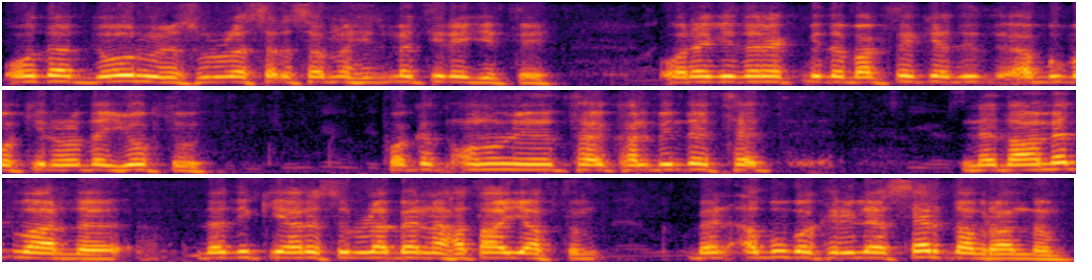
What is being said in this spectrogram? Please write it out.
O da doğru Resulullah sallallahu aleyhi ve sellem'in hizmetine gitti. Oraya giderek bir de baktı ki Hazreti Ebu Bakır orada yoktu. Fakat onun kalbinde nedamet vardı. Dedi ki ya Resulullah ben hata yaptım. Ben Ebu Bakır ile sert davrandım.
